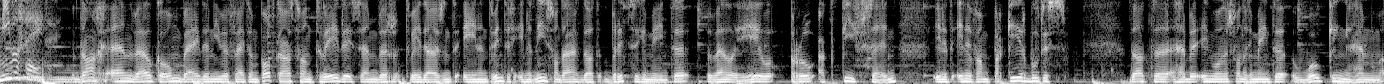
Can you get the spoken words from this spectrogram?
Nieuwe feiten. Dag en welkom bij de Nieuwe Feiten podcast van 2 december 2021. In het nieuws vandaag dat Britse gemeenten wel heel proactief zijn in het innen van parkeerboetes. Dat uh, hebben inwoners van de gemeente Wokingham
